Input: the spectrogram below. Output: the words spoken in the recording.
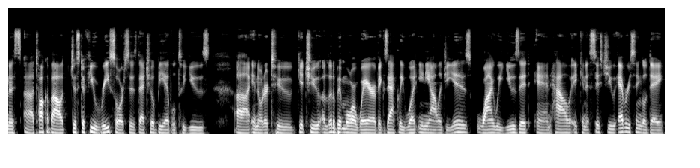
going to uh, talk about just a few resources that you'll be able to use uh, in order to get you a little bit more aware of exactly what eniology is, why we use it, and how it can assist you every single day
